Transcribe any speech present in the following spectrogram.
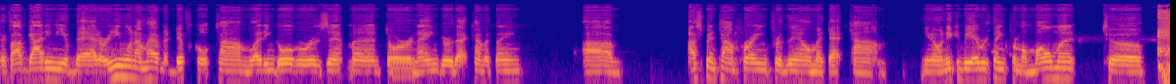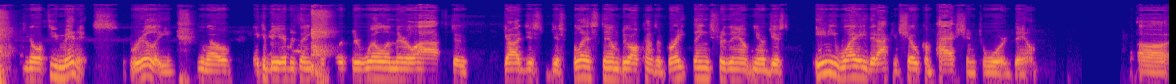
if I've got any of that or anyone I'm having a difficult time letting go of a resentment or an anger, that kind of thing, um, I spend time praying for them at that time. You know, and it could be everything from a moment to, you know, a few minutes, really. You know, it could be everything from their will in their life to God just, just bless them, do all kinds of great things for them, you know, just any way that I can show compassion toward them. Uh,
